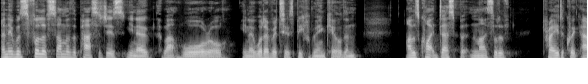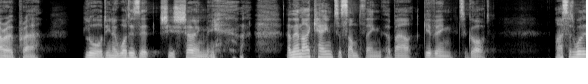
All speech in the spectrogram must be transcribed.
And it was full of some of the passages, you know, about war or, you know, whatever it is, people being killed. And I was quite desperate and I sort of prayed a quick arrow prayer Lord, you know, what is it she's showing me? and then I came to something about giving to God. I said, Well,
